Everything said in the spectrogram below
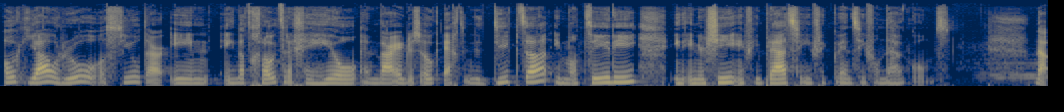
ook jouw rol als ziel daarin, in dat grotere geheel. En waar je dus ook echt in de diepte, in materie, in energie, in vibratie, in frequentie vandaan komt. Nou,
